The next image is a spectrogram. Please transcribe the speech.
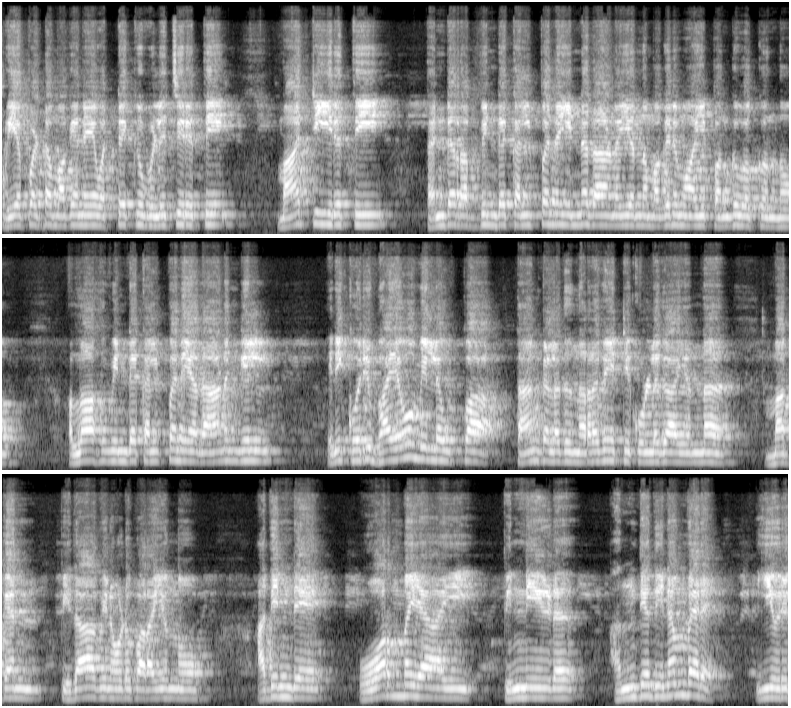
പ്രിയപ്പെട്ട മകനെ ഒറ്റയ്ക്ക് വിളിച്ചിരുത്തി മാറ്റിയിരുത്തി തന്റെ റബ്ബിന്റെ കൽപ്പന ഇന്നതാണ് എന്ന് മകനുമായി പങ്കുവെക്കുന്നു. അള്ളാഹുവിന്റെ കൽപ്പന അതാണെങ്കിൽ എനിക്കൊരു ഭയവുമില്ല ഉപ്പ താങ്കൾ അത് നിറവേറ്റിക്കൊള്ളുക എന്ന് മകൻ പിതാവിനോട് പറയുന്നു അതിന്റെ ഓർമ്മയായി പിന്നീട് അന്ത്യദിനം വരെ ഈ ഒരു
